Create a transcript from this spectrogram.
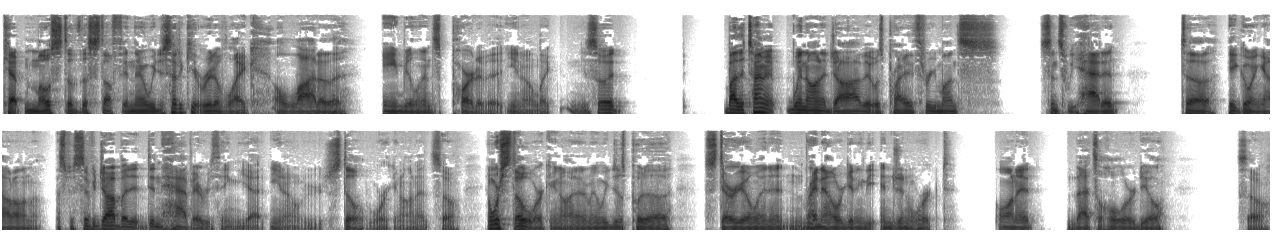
kept most of the stuff in there. We just had to get rid of like a lot of the ambulance part of it, you know, like so it by the time it went on a job, it was probably three months since we had it to it going out on a specific job, but it didn't have everything yet. You know, We are still working on it. So, and we're still working on it. I mean, we just put a stereo in it, and right now we're getting the engine worked on it. That's a whole ordeal. So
